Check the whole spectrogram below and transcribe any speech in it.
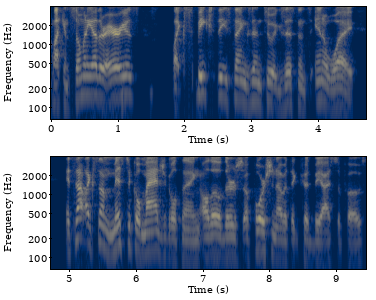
like in so many other areas, like speaks these things into existence in a way. It's not like some mystical, magical thing, although there's a portion of it that could be, I suppose.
